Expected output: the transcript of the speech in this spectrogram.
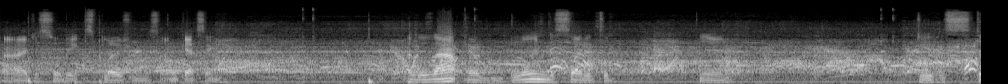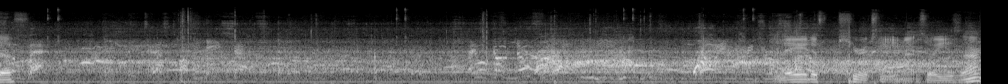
Ah, I just saw the explosion, so I'm guessing. Either that, or Gloin decided to, know, do his stuff. Blade of Purity, might as well use that.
